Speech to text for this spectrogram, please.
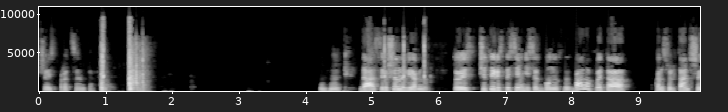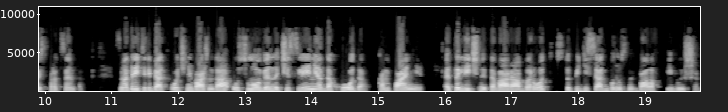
6%. Угу. Да, совершенно верно. То есть 470 бонусных баллов – это консультант 6%. Смотрите, ребят, очень важно, да, условия начисления дохода компании – это личный товарооборот 150 бонусных баллов и выше.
